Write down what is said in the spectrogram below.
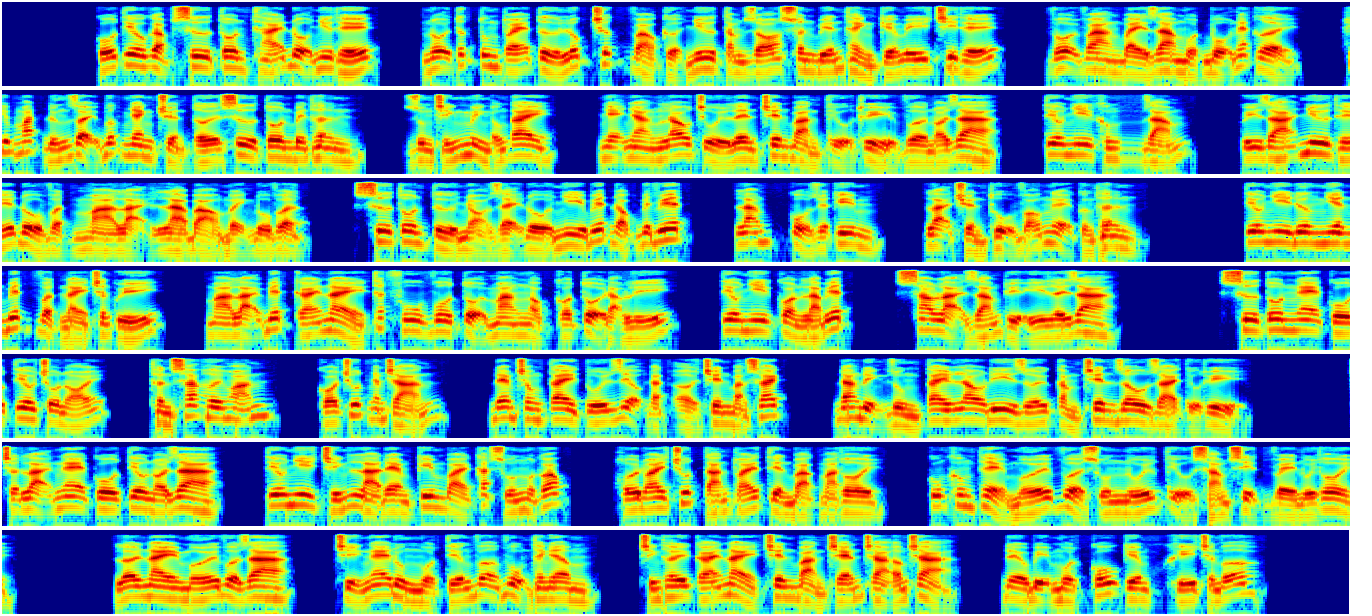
cố tiêu gặp sư tôn thái độ như thế, nội tức tung tóe từ lúc trước vào cửa như tắm gió xuân biến thành kiếm ý chi thế, vội vàng bày ra một bộ nét cười híp mắt đứng dậy bước nhanh chuyển tới sư tôn bên thân, dùng chính mình ống tay nhẹ nhàng lau chùi lên trên bàn tiểu thủy vừa nói ra, tiêu nhi không dám, quý giá như thế đồ vật mà lại là bảo mệnh đồ vật. Sư tôn từ nhỏ dạy đồ nhi biết đọc biết viết, lãng cổ duyệt kim lại truyền thụ võ nghệ cường thân. Tiêu nhi đương nhiên biết vật này chân quý, mà lại biết cái này thất phu vô tội mang ngọc có tội đạo lý, tiêu nhi còn là biết, sao lại dám tùy ý lấy ra. Sư tôn nghe cố tiêu châu nói, thần sắc hơi hoãn, có chút nhăn chán, đem trong tay túi rượu đặt ở trên bàn sách, đang định dùng tay lau đi dưới cằm trên dâu dài tự thủy. Chợt lại nghe cô tiêu nói ra, tiêu nhi chính là đem kim bài cắt xuống một góc hối đoái chút tán thoái tiền bạc mà thôi cũng không thể mới vừa xuống núi tiểu xám xịt về núi thôi. Lời này mới vừa ra, chỉ nghe đùng một tiếng vỡ vụn thanh âm, chính thấy cái này trên bàn chén trà ấm trà, đều bị một cỗ kiếm khí chấn vỡ.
